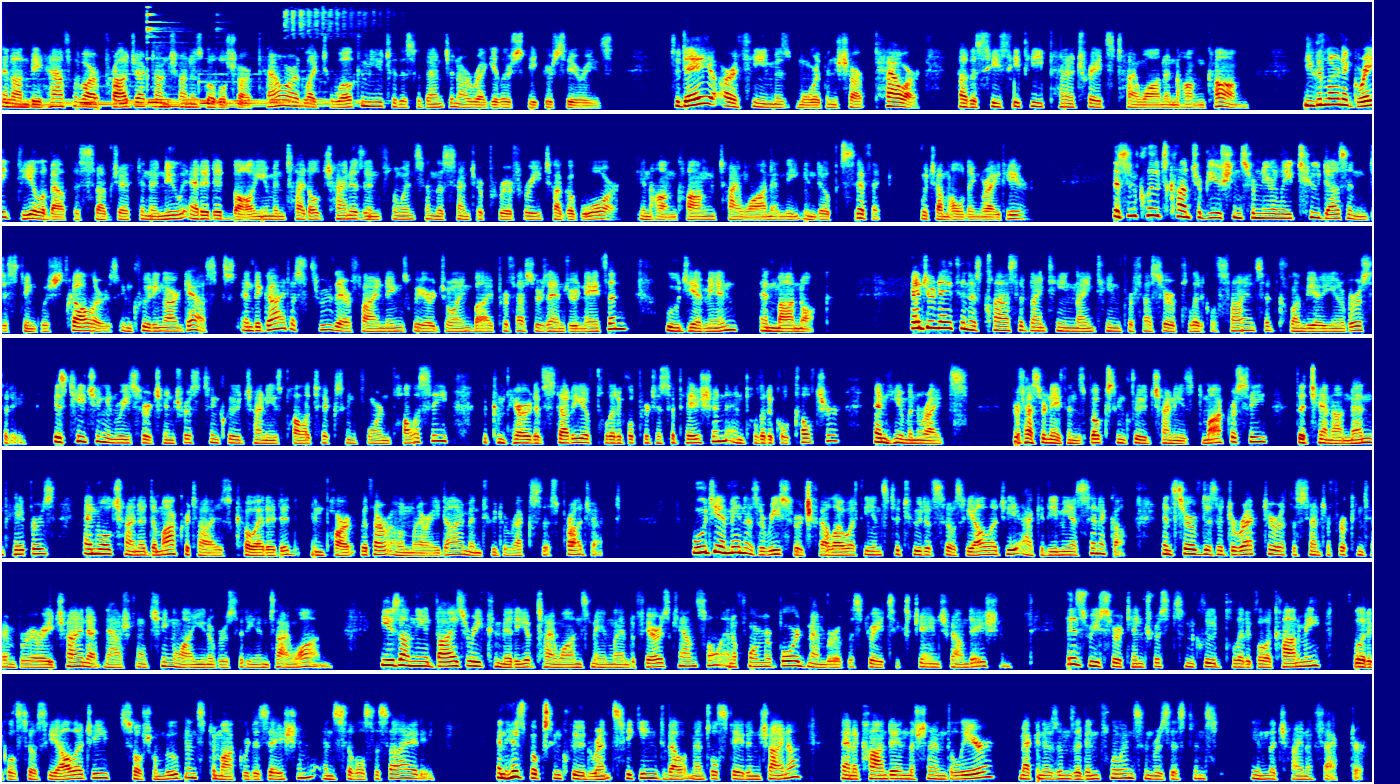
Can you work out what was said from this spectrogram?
and on behalf of our project on China's global sharp power, I'd like to welcome you to this event in our regular speaker series. Today, our theme is More Than Sharp Power, how the CCP penetrates Taiwan and Hong Kong. You can learn a great deal about this subject in a new edited volume entitled China's Influence in the Center Periphery Tug of War in Hong Kong, Taiwan, and the Indo-Pacific, which I'm holding right here. This includes contributions from nearly two dozen distinguished scholars, including our guests. And to guide us through their findings, we are joined by Professors Andrew Nathan, Wu Jiemin, and Ma Nok. Andrew Nathan is class of 1919 professor of political science at Columbia University. His teaching and research interests include Chinese politics and foreign policy, the comparative study of political participation and political culture, and human rights. Professor Nathan's books include Chinese Democracy, the Tiananmen Papers, and Will China Democratize, co-edited in part with our own Larry Diamond, who directs this project. Wu Jiemin is a research fellow at the Institute of Sociology Academia Sinica and served as a director at the Center for Contemporary China at National Tsinghua University in Taiwan. He is on the advisory committee of Taiwan's Mainland Affairs Council and a former board member of the Straits Exchange Foundation. His research interests include political economy, political sociology, social movements, democratization, and civil society. And his books include Rent Seeking Developmental State in China, Anaconda in the Chandelier, Mechanisms of Influence and Resistance in the China Factor.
